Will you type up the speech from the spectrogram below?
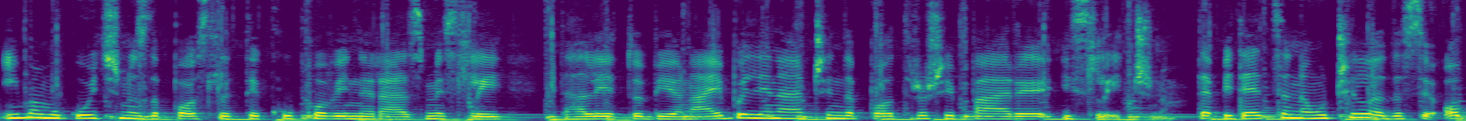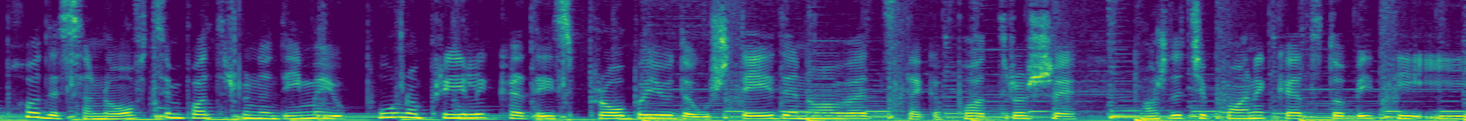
ima mogućnost da posle te kupovine razmisli da li je to bio najbolji način da potroši pare i slično. Da bi deca naučila da se ophode sa novcem, potrebno da imaju puno prilika da isprobaju da uštede novac, da ga potroše. Možda će ponekad to biti i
